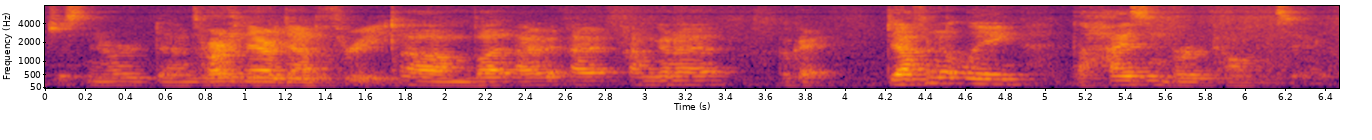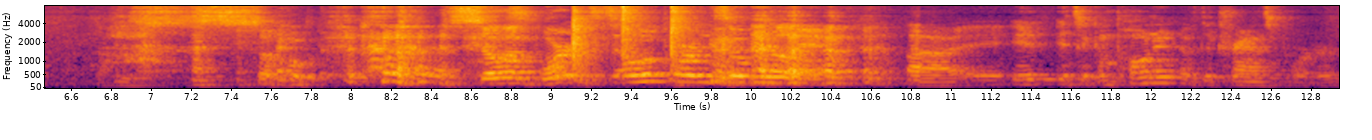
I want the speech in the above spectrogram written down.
just narrow it down. It's hard to narrow it down to three. Um, but I, I, I'm gonna, okay, definitely the Heisenberg compensator. Is so, So important. so important, so brilliant. Uh, it, it's a component of the transporter,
